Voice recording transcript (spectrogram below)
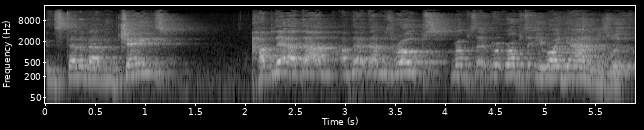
Instead of having chains, Havle Adam. Havle Adam is ropes. Ropes that, ropes that you ride your animals with.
